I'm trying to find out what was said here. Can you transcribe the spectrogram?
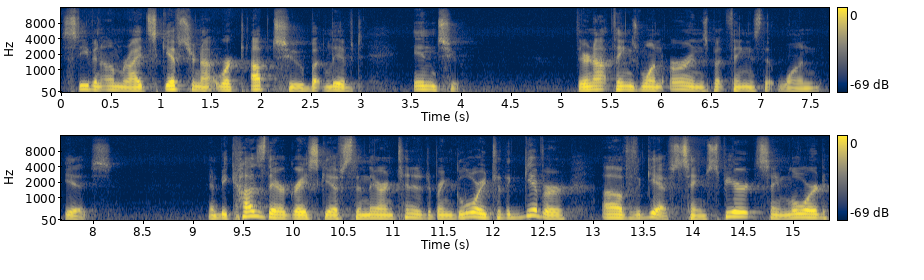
Stephen Um writes Gifts are not worked up to, but lived into. They're not things one earns, but things that one is. And because they're grace gifts, then they're intended to bring glory to the giver of the gifts. Same Spirit, same Lord,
